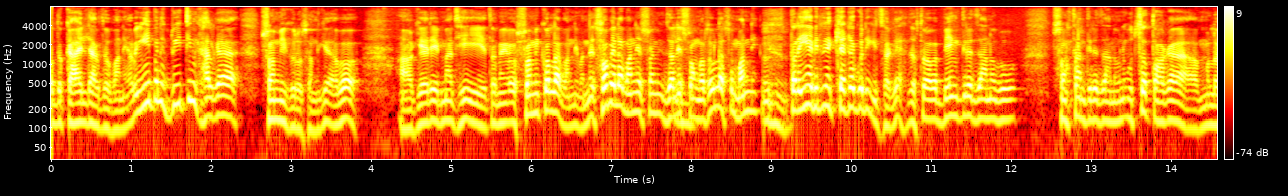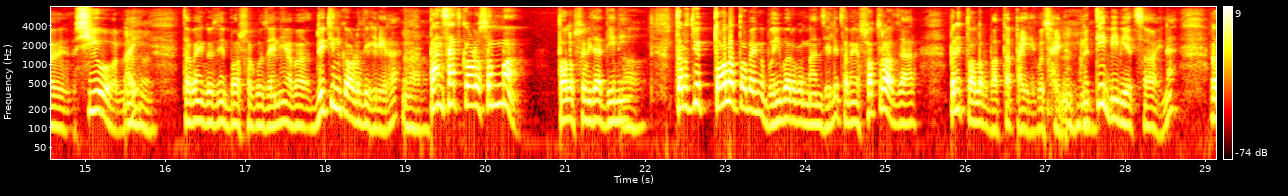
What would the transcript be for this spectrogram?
शब्द काहिल लाग्दो भने अब यहीँ पनि दुई तिन खालका श्रमिकहरू छन् कि अब के अरे माथि तपाईँको श्रमिक कसलाई भन्ने भन्ने सबैलाई भन्ने श्रमिक जसले सङ्घर्ष उसलाई भन्ने। तर यहाँभित्र नै क्याटेगोरी छ क्या? जस्तो अब ब्याङ्कतिर जानुभयो संस्थानतिर जानु भने उच्च तहका मतलब सिओहरूलाई तपाईँको चाहिँ वर्षको चाहिँ नि अब दुई तिन करोडदेखि लिएर पाँच सात करोडसम्म तलब सुविधा दिने। तर त्यो तल तपाईँको भुइँबरको मान्छेले तपाईँको सत्र हजार पनि तलब भत्ता पाइरहेको छैन। भने ती विभेद छ होइन? र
